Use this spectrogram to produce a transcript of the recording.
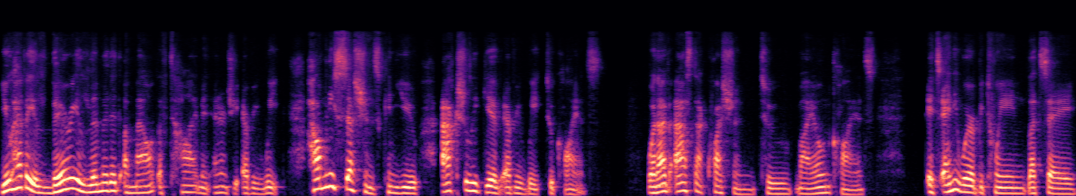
You have a very limited amount of time and energy every week. How many sessions can you actually give every week to clients? When I've asked that question to my own clients, it's anywhere between, let's say,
